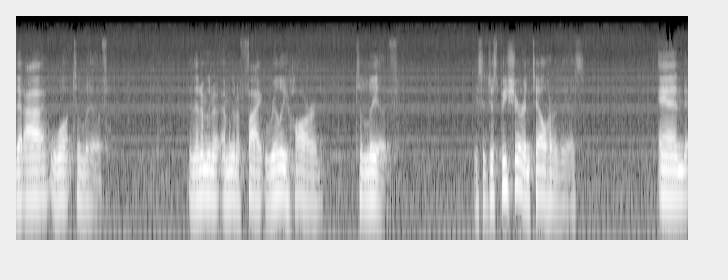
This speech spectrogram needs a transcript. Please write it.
that I want to live. And then I'm to I'm to fight really hard to live. He said, just be sure and tell her this. And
